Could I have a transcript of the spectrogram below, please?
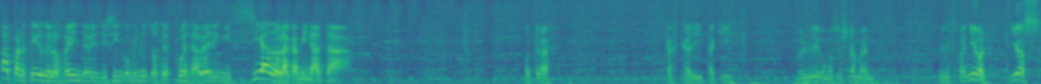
a partir de los 20-25 minutos después de haber iniciado la caminata. Otra cascadita aquí. Me olvidé cómo se llama en, en español. Dios.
